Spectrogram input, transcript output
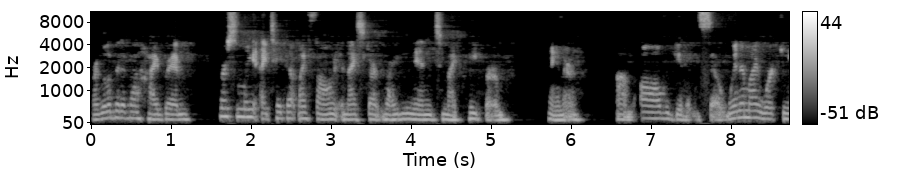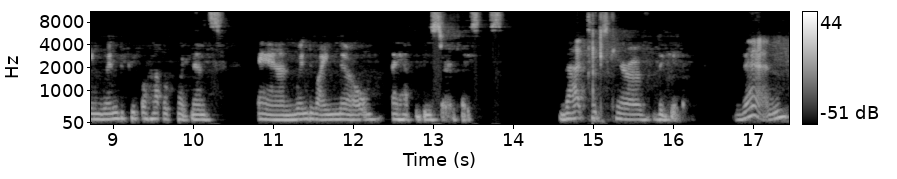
or a little bit of a hybrid. Personally, I take out my phone and I start writing into my paper planner um, all the givens. So, when am I working? When do people have appointments? And when do I know I have to be certain places? That takes care of the given. Then,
